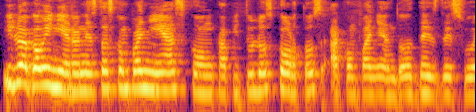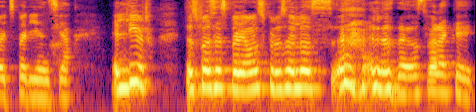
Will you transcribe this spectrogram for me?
y luego vinieron estas compañías con capítulos cortos acompañando desde su experiencia el libro. Pues esperemos, cruzo los, los dedos para que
